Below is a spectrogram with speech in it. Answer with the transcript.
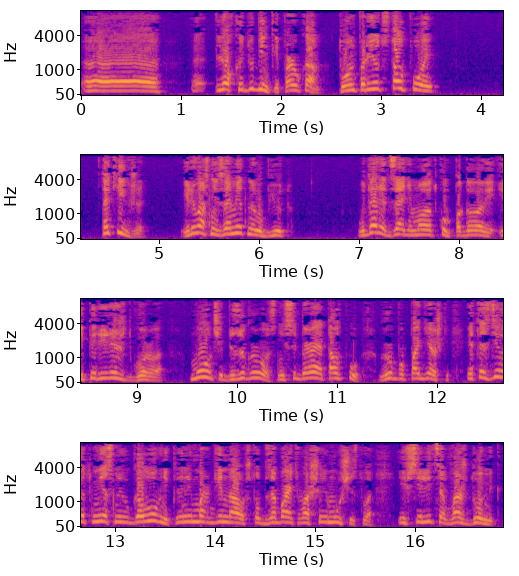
э, э, легкой дубинкой по рукам, то он придет с толпой. Таких же. Или вас незаметно убьют. Ударит сзади молотком по голове и перережет горло. Молча, без угроз, не собирая толпу, группу поддержки. Это сделает местный уголовник или маргинал, чтобы забрать ваше имущество и вселиться в ваш домик.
